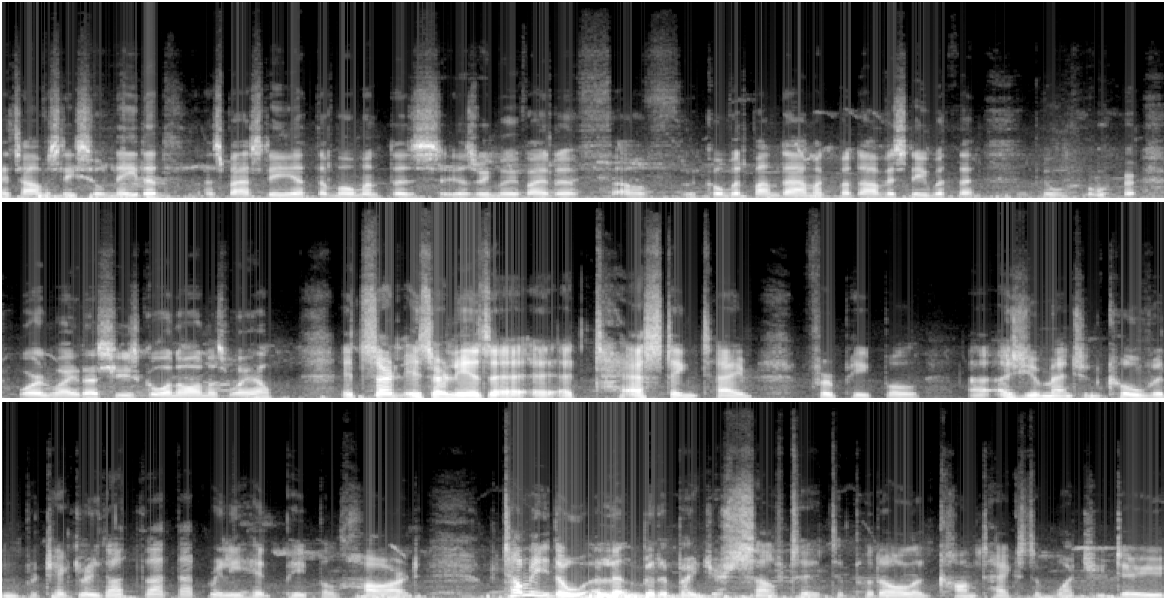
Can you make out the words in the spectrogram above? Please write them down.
it's obviously so needed, especially at the moment as, as we move out of, of the COVID pandemic, but obviously with the, the worldwide issues going on as well. It certainly, it certainly is a, a testing time for people. Uh, as you mentioned, COVID particularly, that, that, that really hit people hard. Tell me, though, a little bit about yourself to, to put all in context of what you do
